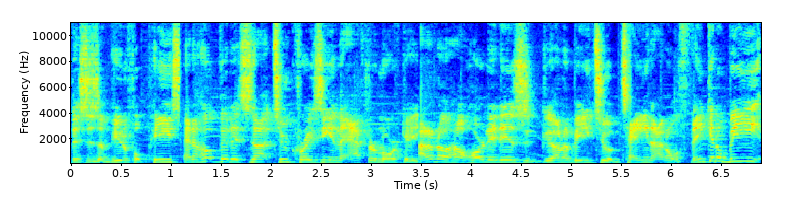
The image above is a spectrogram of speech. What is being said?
this is a beautiful piece, and I hope that it's not too crazy in the aftermarket. I don't know how hard it is gonna be to obtain. I don't think it'll be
